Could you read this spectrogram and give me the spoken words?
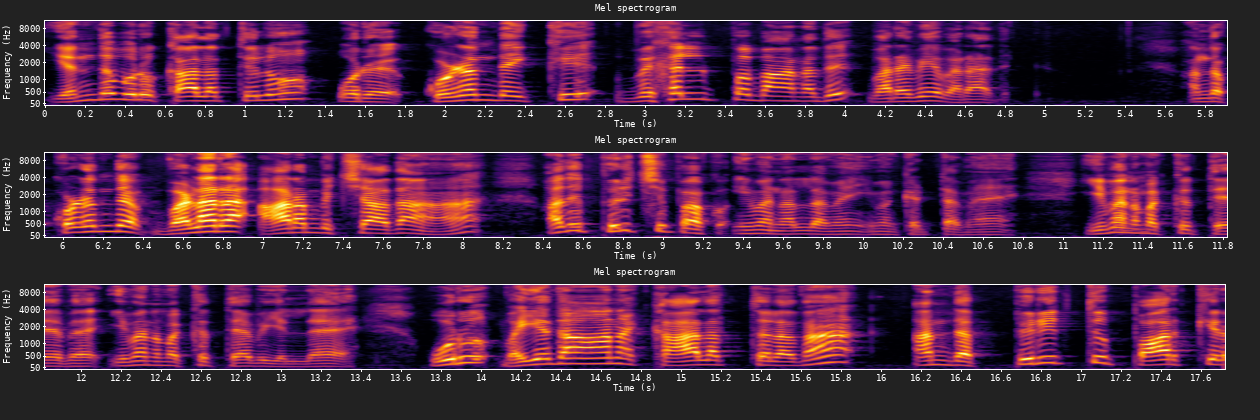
எந்த ஒரு காலத்திலும் ஒரு குழந்தைக்கு விகல்பமானது வரவே வராது. அந்த குழந்தை வளர ஆரம்பித்தாதான் அது பிரித்து பார்க்கும். இவன் நல்லவன் இவன் கெட்டவன் இவன் நமக்கு தேவை இவன் நமக்கு தேவையில்லை. ஒரு வயதான காலத்தில் தான் அந்த பிரித்து பார்க்கிற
